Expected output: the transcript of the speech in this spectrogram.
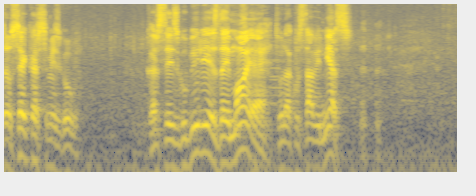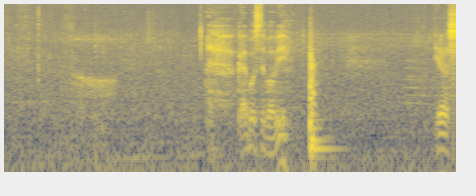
Za vse, kar sem izgubil. Kar ste izgubili, je zdaj moje. To lahko stavim jaz. Kaj boste pa vi? Jaz.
